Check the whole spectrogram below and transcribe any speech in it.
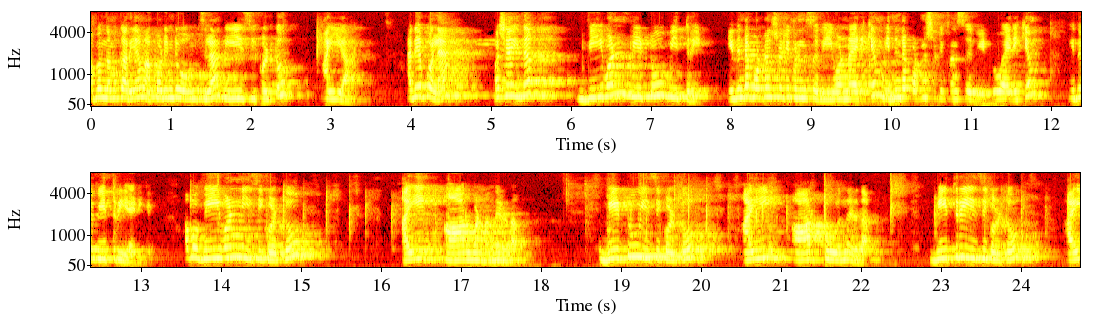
അപ്പം നമുക്കറിയാം according to Ohm's law V is equal to I R അതേപോലെ പക്ഷെ ഇത് V one V two V three ഇതിന്റെ പൊട്ടൻഷ്യൽ ഡിഫറൻസ് വി വൺ ആയിരിക്കും ഇതിന്റെ പൊട്ടൻഷ്യൽ ഡിഫറൻസ് വി ടു ആയിരിക്കും ഇത് വി ത്രീ ആയിരിക്കും. അപ്പോൾ V one is equal to I R one എന്ന് എഴുതാം. V two is equal to I R two എന്ന് എഴുതാം. V three is equal to I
